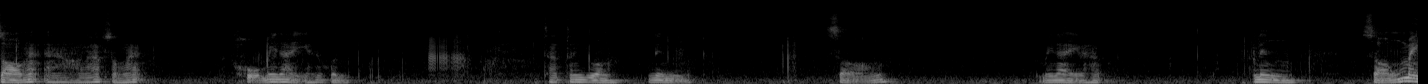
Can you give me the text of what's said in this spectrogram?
สองฮะอ้าวครับสองละโหไม่ได้อีกครับทุกคนทัดทั้งยวงหนึ่ง สองไม่ได้อีกแล้วครับหนึ่งสองไม่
